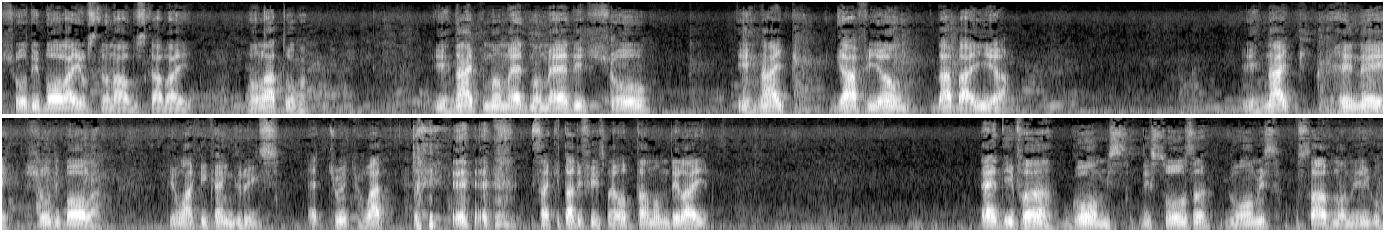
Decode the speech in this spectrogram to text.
Show de bola aí os canal dos cabos aí. Vamos lá, turma. Snipe Mamed Mamed. Show. Snipe Gavião da Bahia. Snipe René. Show de bola. Tem um aqui que é inglês. É Treat What? Isso aqui tá difícil, mas eu vou botar o nome dele aí. Edivan Gomes de Souza Gomes, um salve meu amigo.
